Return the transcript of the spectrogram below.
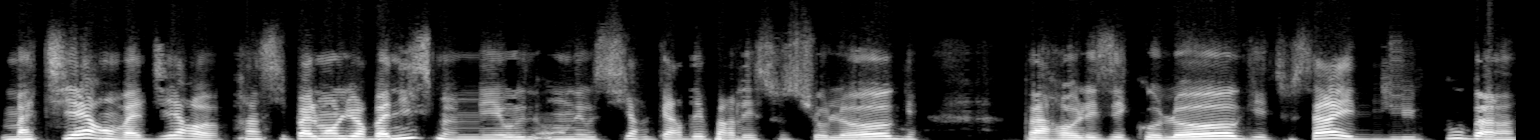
matières, on va dire, principalement l'urbanisme, mais on est aussi regardé par les sociologues, par les écologues et tout ça. Et du coup, ben,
